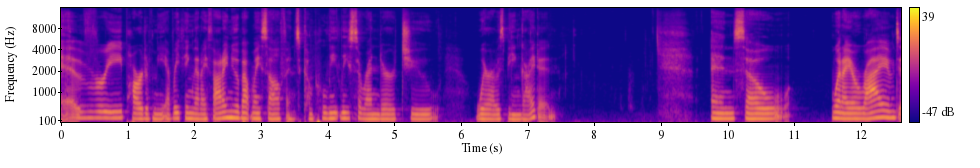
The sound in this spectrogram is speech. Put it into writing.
every part of me, everything that I thought I knew about myself, and completely surrender to where I was being guided. And so when I arrived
